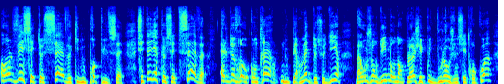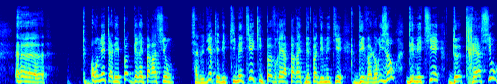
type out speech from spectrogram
enlever cette sève qui nous propulsait. C'est-à-dire que cette sève, elle devrait au contraire nous permettre de se dire, bah aujourd'hui mon emploi, j'ai plus de boulot, je ne sais trop quoi. Euh, on est à l'époque des réparations. Ça veut dire qu'il y a des petits métiers qui peuvent réapparaître, mais pas des métiers dévalorisants, des métiers de création.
